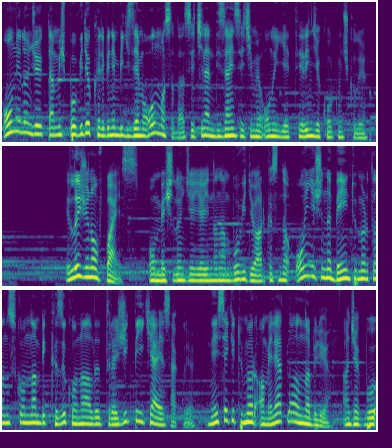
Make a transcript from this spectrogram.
10 yıl önce yüklenmiş bu video klibinin bir gizemi olmasa da seçilen dizayn seçimi onu yeterince korkunç kılıyor. Illusion of Bias 15 yıl önce yayınlanan bu video arkasında 10 yaşında beyin tümörü tanısı konulan bir kızı konu aldığı trajik bir hikaye saklıyor. Neyse ki tümör ameliyatla alınabiliyor. Ancak bu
